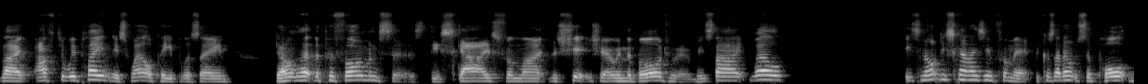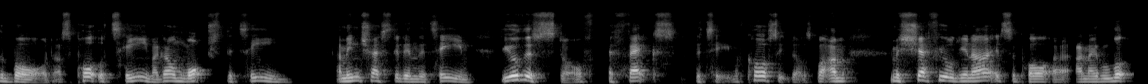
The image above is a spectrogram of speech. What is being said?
like after we're playing this well, people are saying, don't let the performances disguise from like the shit show in the boardroom. It's like, well, it's not disguising from it because I don't support the board. I support the team. I go and watch the team. I'm interested in the team. The other stuff affects the team. Of course it does. But I'm I'm a Sheffield United supporter and I look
